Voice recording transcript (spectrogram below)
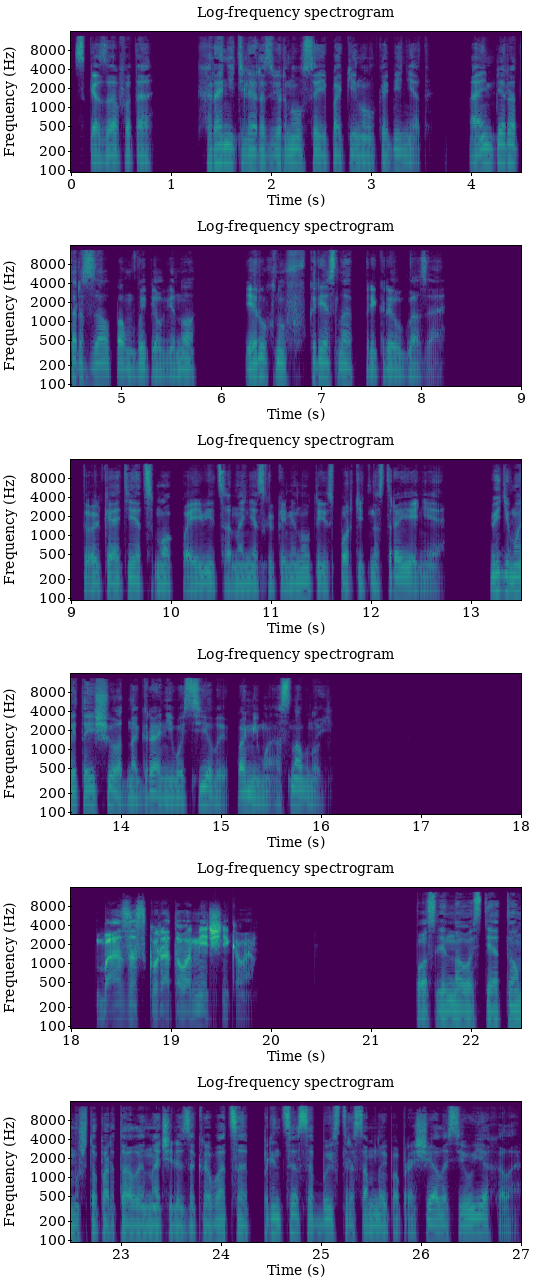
Сказав это, хранитель развернулся и покинул кабинет, а император залпом выпил вино и, рухнув в кресло, прикрыл глаза. Только отец мог появиться на несколько минут и испортить настроение. Видимо, это еще одна грань его силы, помимо основной. База Скуратова-Мечникова. После новости о том, что порталы начали закрываться, принцесса быстро со мной попрощалась и уехала.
